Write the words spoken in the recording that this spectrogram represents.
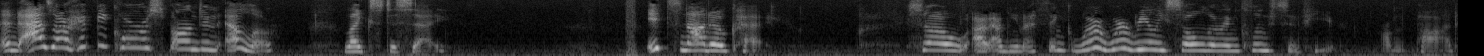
And as our hippie correspondent Ella likes to say, it's not okay. So I, I mean, I think we're we're really solar inclusive here on the pod.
